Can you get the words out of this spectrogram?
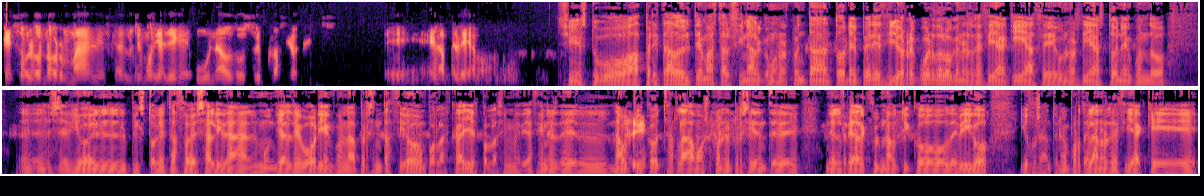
Que eso lo normal es que al último día llegue una o dos tripulaciones eh, en la pelea. ¿no? Sí, estuvo apretado el tema hasta el final, como nos cuenta Tone Pérez. Y yo recuerdo lo que nos decía aquí hace unos días, Tone, cuando eh, se dio el pistoletazo de salida al Mundial de Borien con la presentación por las calles, por las inmediaciones del Náutico. Sí. Charlábamos con el presidente de, del Real Club Náutico de Vigo y José Antonio Portela nos decía que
